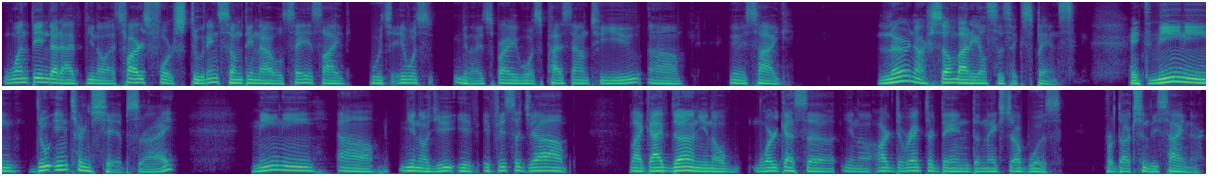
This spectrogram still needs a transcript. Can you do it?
one thing that i've you know as far as for students something that i will say is like which it was you know it's probably was passed down to you um you know it's like learn at somebody else's expense Right. meaning do internships right meaning uh you know you if, if it's a job like i've done you know work as a you know art director then the next job was production designer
